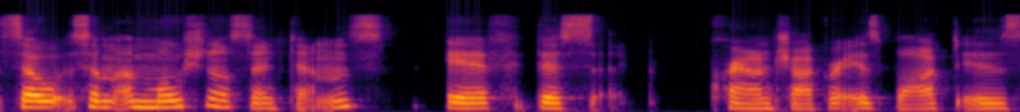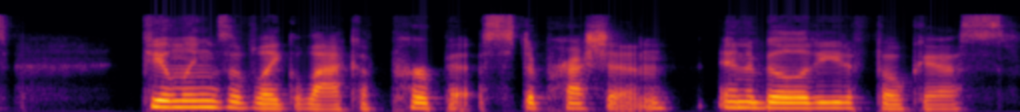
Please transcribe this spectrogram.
so some emotional symptoms, if this crown chakra is blocked, is feelings of like lack of purpose, depression, inability to focus,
